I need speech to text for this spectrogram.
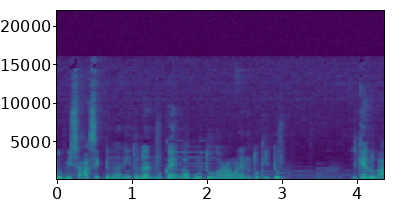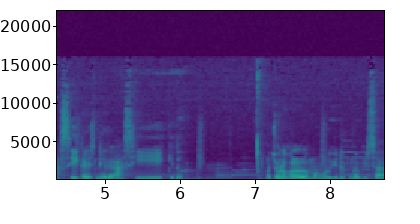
lu bisa asik dengan itu dan lu kayak nggak butuh orang lain untuk itu. Jadi kayak lu asik kayak sendiri asik gitu. Kecuali kalau emang lu hidup nggak bisa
